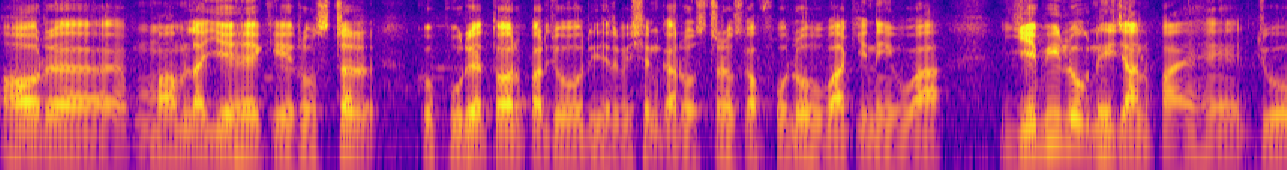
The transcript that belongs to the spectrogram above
और अ, मामला ये है कि रोस्टर को पूरे तौर पर जो रिजर्वेशन का रोस्टर उसका फॉलो हुआ कि नहीं हुआ ये भी लोग नहीं जान पाए हैं। जो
